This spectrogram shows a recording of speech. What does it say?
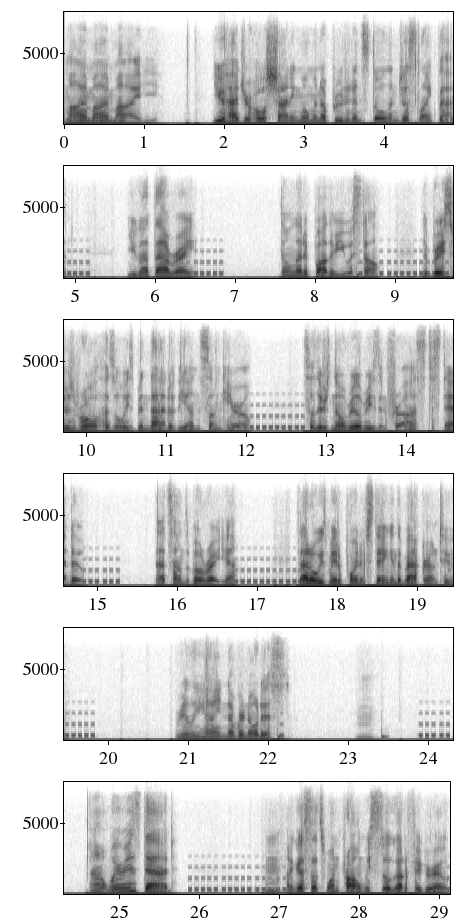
My, my, my. You had your whole shining moment uprooted and stolen just like that. You got that right. Don't let it bother you, Estelle. The Bracer's role has always been that of the unsung hero, so there's no real reason for us to stand out. That sounds about right, yeah? Dad always made a point of staying in the background, too. Really? I never noticed. Hmm. Uh, where is Dad? Hmm, I guess that's one problem we still gotta figure out.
